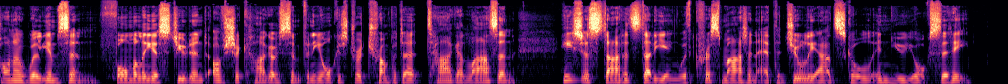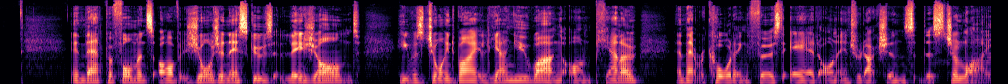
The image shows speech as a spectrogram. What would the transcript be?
Connor Williamson, formerly a student of Chicago Symphony Orchestra trumpeter Tage Larsen. he's just started studying with Chris Martin at the Juilliard School in New York City. In that performance of Georges Enescu's Légende, he was joined by Liang Yu Wang on piano, and that recording first aired on Introductions this July.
